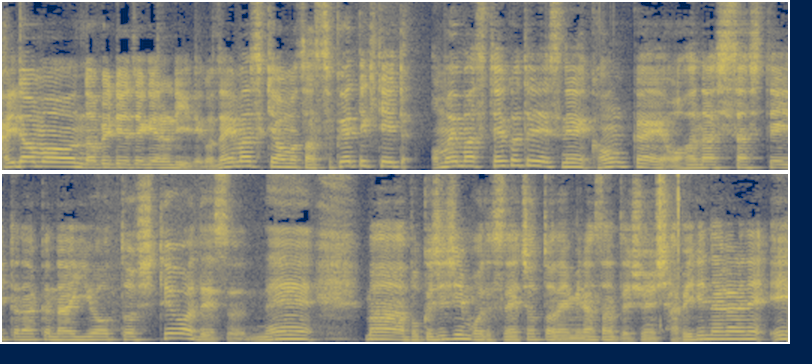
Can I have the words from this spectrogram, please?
はいどうも、ノベルートギャラリーでございます。今日も早速やっていきたいと思います。ということでですね、今回お話しさせていただく内容としてはですね、まあ僕自身もですね、ちょっとね、皆さんと一緒に喋りながらね、絵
